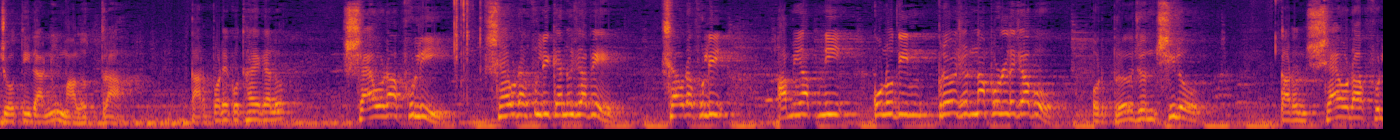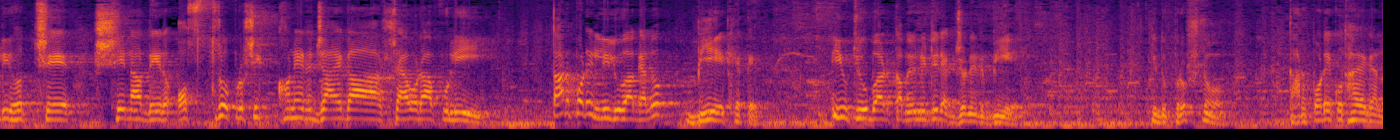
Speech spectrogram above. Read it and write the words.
জ্যোতিরানী মালহোত্রা। তারপরে কোথায় গেল? শেওড়াফুলি শেওড়াফুলি কেন যাবে? শেওড়াফুলি আমি আপনি কোনোদিন প্রয়োজন না পড়লে যাব। ওর প্রয়োজন ছিল কারণ শেওড়াফুলি হচ্ছে সেনাদের অস্ত্র প্রশিক্ষণের জায়গা শেওড়াফুলি তারপরে লিলুয়া গেল বিয়ে খেতে। ইউটিউবার কমিউনিটির একজনের বিয়ে। কিন্তু প্রশ্ন, তারপরে কোথায় গেল?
